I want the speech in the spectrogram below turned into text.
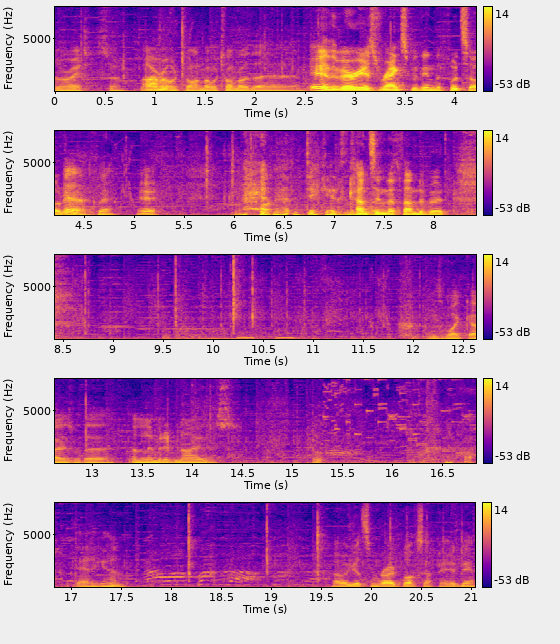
All right. So I remember we're talking about. We're talking about the Yeah, the various ranks within the foot soldier Yeah. clan. Yeah, dickheads. cunts in the. Thunderbird. These white guys with the unlimited knives. Oh. Dead again. Oh, we got some roadblocks up ahead now.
